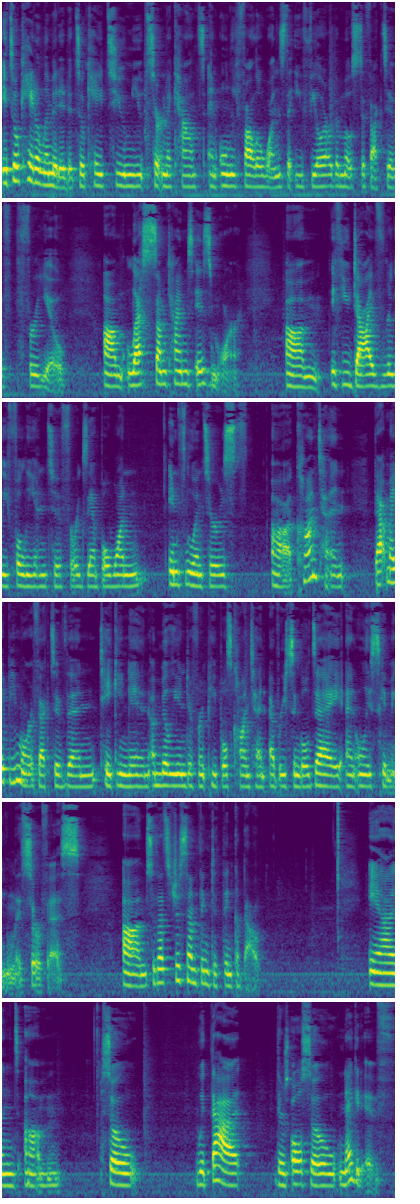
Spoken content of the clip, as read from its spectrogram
it's okay to limit it. It's okay to mute certain accounts and only follow ones that you feel are the most effective for you. Um, less sometimes is more. Um, if you dive really fully into for example one influencer's uh, content that might be more effective than taking in a million different people's content every single day and only skimming the surface. Um, so that's just something to think about. And um, so, with that, there's also negative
